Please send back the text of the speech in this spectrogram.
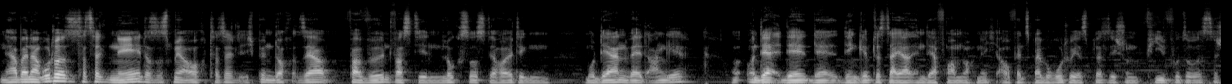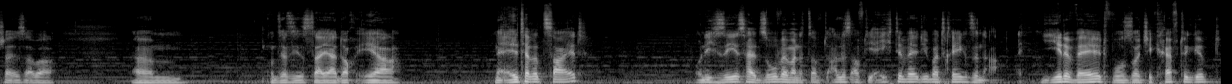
Ja, bei Naruto ist es tatsächlich, nee, das ist mir auch tatsächlich, ich bin doch sehr verwöhnt, was den Luxus der heutigen modernen Welt angeht. Und der, der, der, den gibt es da ja in der Form noch nicht, auch wenn es bei Boruto jetzt plötzlich schon viel futuristischer ist, aber ähm, grundsätzlich ist da ja doch eher eine ältere Zeit. Und ich sehe es halt so, wenn man das alles auf die echte Welt überträgt, sind jede Welt, wo es solche Kräfte gibt,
